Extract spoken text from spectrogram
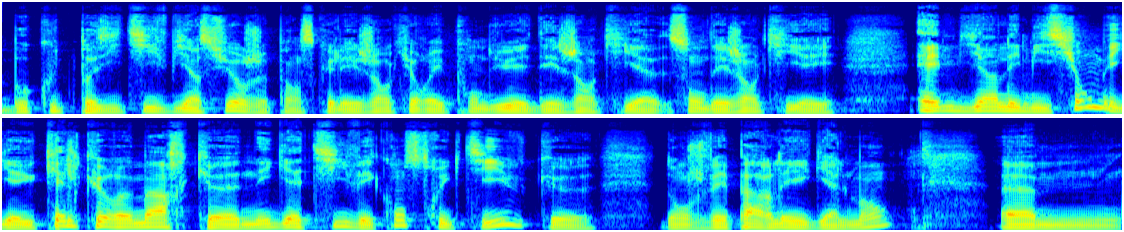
beaucoup de positifs bien sûr. Je pense que les gens qui ont répondu qui sont des gens qui aiment bien l'émission, mais il y a eu quelques remarques négatives et constructives dont je vais parler également. Euh,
